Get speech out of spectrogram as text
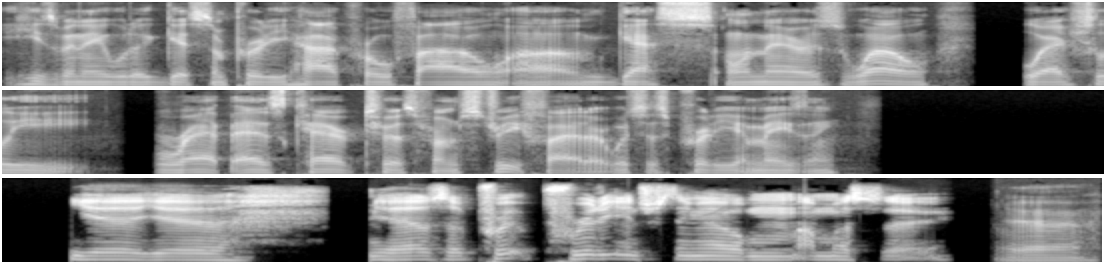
he's been able to get some pretty high profile um, guests on there as well, who actually rap as characters from Street Fighter, which is pretty amazing. Yeah, yeah, yeah. It's a pr- pretty interesting album, I must say. Yeah.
